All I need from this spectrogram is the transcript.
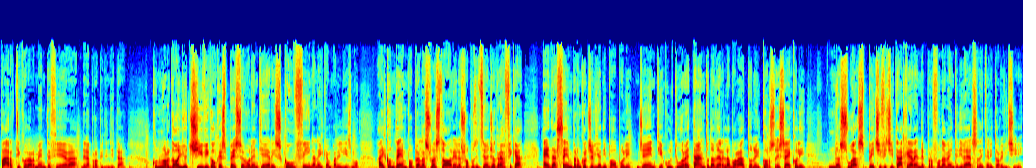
particolarmente fiera della propria identità, con un orgoglio civico che spesso e volentieri sconfina nel campanilismo al contempo, per la sua storia e la sua posizione geografica, è da sempre un crocevia di popoli, genti e culture, tanto da aver elaborato nel corso dei secoli una sua specificità che la rende profondamente diversa dai territori vicini,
